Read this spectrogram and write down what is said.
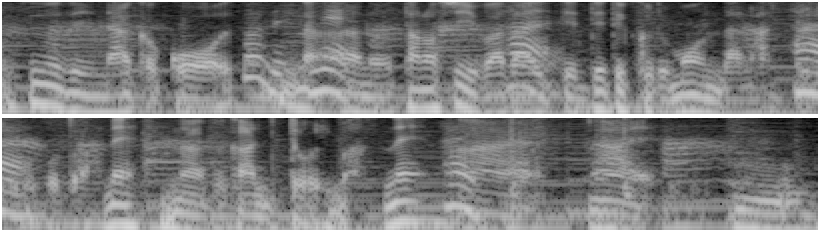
ースムーズになんかこうそうですね。なあの楽しい話題って出てくるもんだなっていうことはね、なんか感じておりますね。はい。はい、はい。うん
